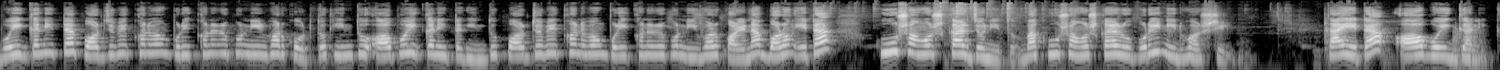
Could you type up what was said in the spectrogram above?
বৈজ্ঞানিকটা পর্যবেক্ষণ এবং পরীক্ষণের উপর নির্ভর করত, কিন্তু অবৈজ্ঞানিকটা কিন্তু পর্যবেক্ষণ এবং পরীক্ষণের উপর নির্ভর করে না, বরং এটা কুসংস্কারজনিত বা কুসংস্কারের উপরেই নির্ভরশীল। তাই এটা অবৈজ্ঞানিক।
